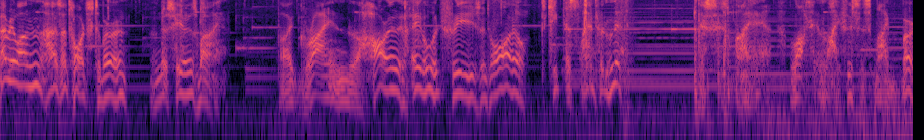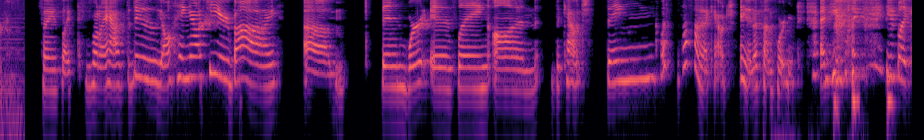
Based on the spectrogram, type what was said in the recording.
Everyone has a torch to burn, and this here is mine. I grind the horrid hazelwood trees into oil to keep this lantern lit. This is my lot in life. This is my burden. So he's like, "This is what I have to do. Y'all hang out here. Bye." Um, then Wirt is laying on the couch thing. What? That's not a couch. Anyway, that's not important. And he's like, he's like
